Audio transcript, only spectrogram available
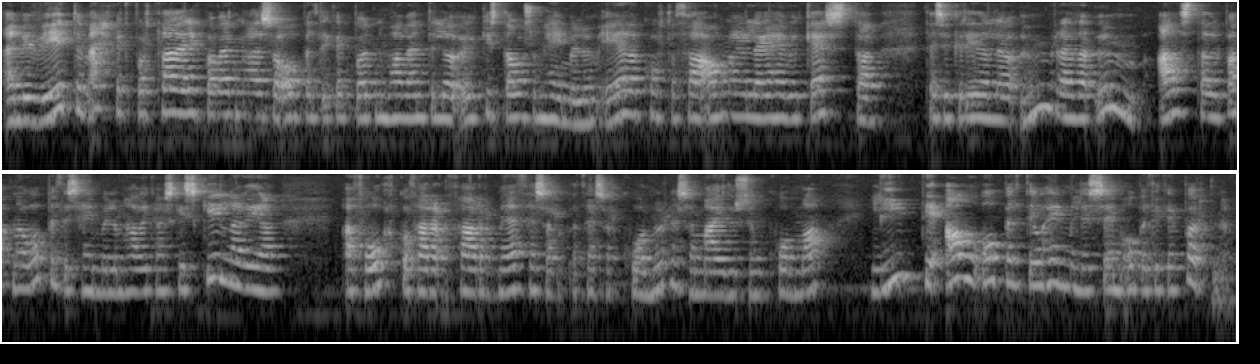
En við vitum ekkert hvort það er eitthvað vegna þess að ofbeldi gegn börnum hafa endilega aukist á þessum heimilum eða hvort að það ánægilega hefur gest að þessi gríðarlega umræða um aðstæður barna á ofbeldisheimilum hafi kannski skilaði að, að fólk og þar, þar með þessar, þessar konur, þessar mæður sem koma líti á óbeldi og heimili sem óbeldi gegn börnum.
